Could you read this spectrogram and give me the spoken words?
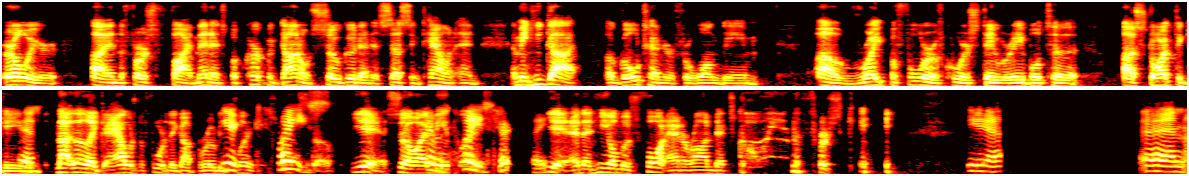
earlier uh, in the first five minutes, but Kirk MacDonald's so good at assessing talent, and I mean he got a goaltender for one game uh, right before, of course, they were able to uh, start the game. Yeah. Not, not like hours before they got Brody Yeah. So, yeah, so I it mean, correctly. yeah, and then he almost fought Adirondacks goalie in the first game. Yeah. And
